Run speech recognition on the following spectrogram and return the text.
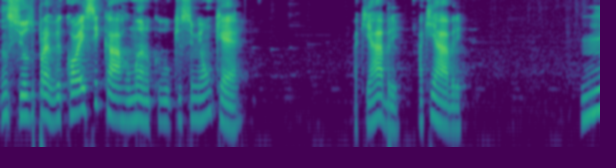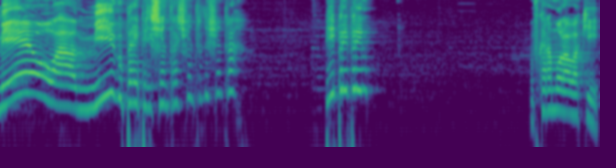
ansioso pra ver qual é esse carro, mano, que, que o Simeon quer. Aqui abre? Aqui abre. Meu amigo! Peraí, peraí, deixa eu entrar, deixa eu entrar, deixa eu entrar. Peraí, peraí, peraí. Vamos ficar na moral aqui.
